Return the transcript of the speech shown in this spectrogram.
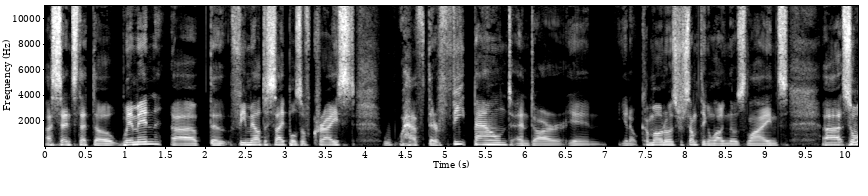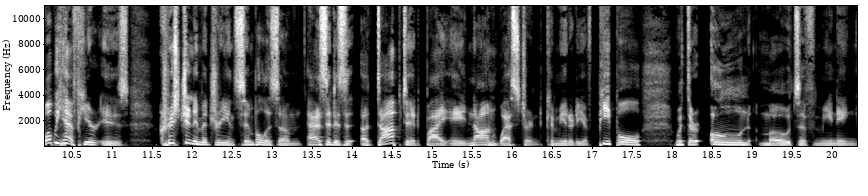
a sense that the women, uh, the female disciples of Christ, have their feet bound and are in you know, kimonos or something along those lines. Uh, so what we have here is Christian imagery and symbolism as it is adopted by a non-Western community of people with their own modes of meaning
